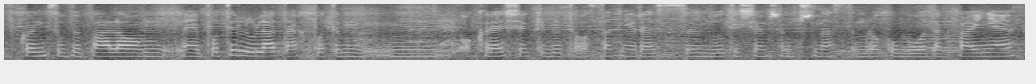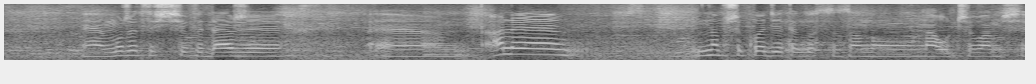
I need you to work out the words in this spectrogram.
w końcu wypalą. E, Po tylu latach, po tym mm, okresie, kiedy to ostatni raz w 2013 roku było tak fajnie, e, może coś się wydarzy, e, ale na przykładzie tego sezonu nauczyłam się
